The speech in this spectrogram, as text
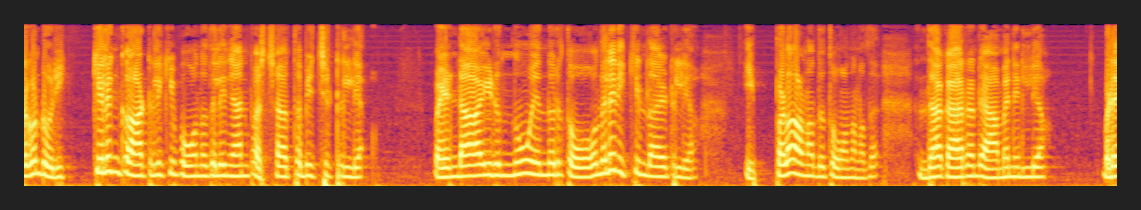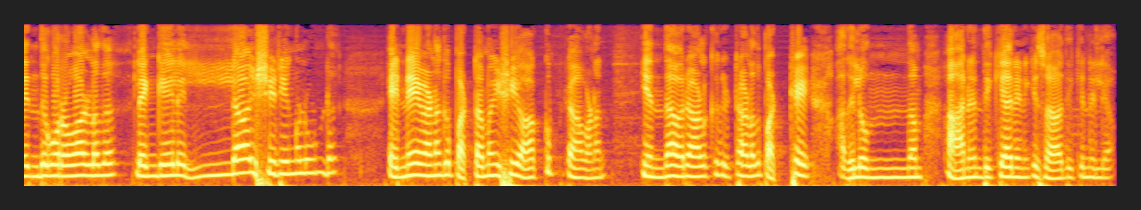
അതുകൊണ്ട് ഒരിക്കലും കാട്ടിലേക്ക് പോകുന്നതിൽ ഞാൻ പശ്ചാത്തപിച്ചിട്ടില്ല. വേണ്ടായിരുന്നു എന്നൊരു തോന്നൽ എനിക്കുണ്ടായിട്ടില്ല. ഇപ്പോഴാണത് തോന്നണത്. എന്താ കാരണം? രാമനില്ല. ഇവിടെ എന്ത് കുറവാണുള്ളത്? ലങ്കയിൽ എല്ലാ ഐശ്വര്യങ്ങളും ഉണ്ട്. എന്നെ വേണമെങ്കിൽ പട്ടമഹിഷി ആക്കും രാവണൻ. എന്താ ഒരാൾക്ക് കിട്ടാനുള്ളത്? പക്ഷേ അതിലൊന്നും ആനന്ദിക്കാൻ എനിക്ക് സാധിക്കുന്നില്ല.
